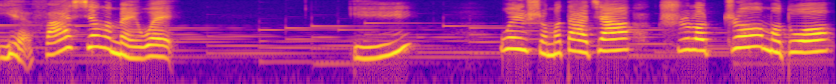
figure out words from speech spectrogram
也发现了美味。咦，为什么大家吃了这么多，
